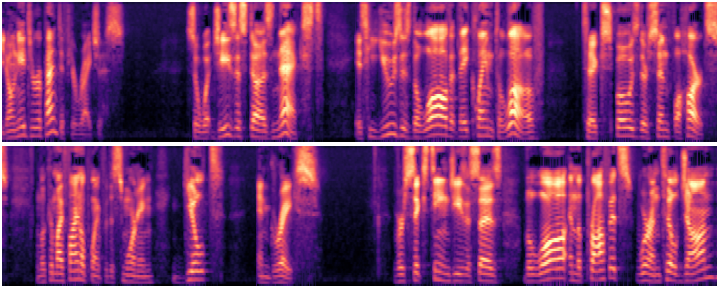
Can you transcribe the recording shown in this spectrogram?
You don't need to repent if you're righteous. So, what Jesus does next is he uses the law that they claim to love to expose their sinful hearts. And look at my final point for this morning guilt and grace. Verse 16, Jesus says, The law and the prophets were until John.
